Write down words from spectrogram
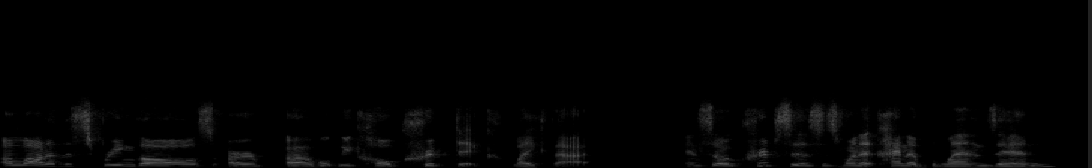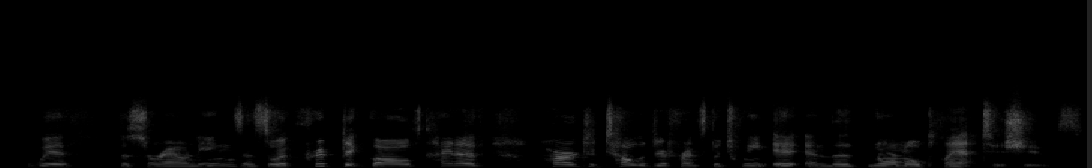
A lot of the spring galls are uh, what we call cryptic, like that. And so crypsis is when it kind of blends in with the surroundings. And so a cryptic gall is kind of hard to tell the difference between it and the normal plant tissues.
